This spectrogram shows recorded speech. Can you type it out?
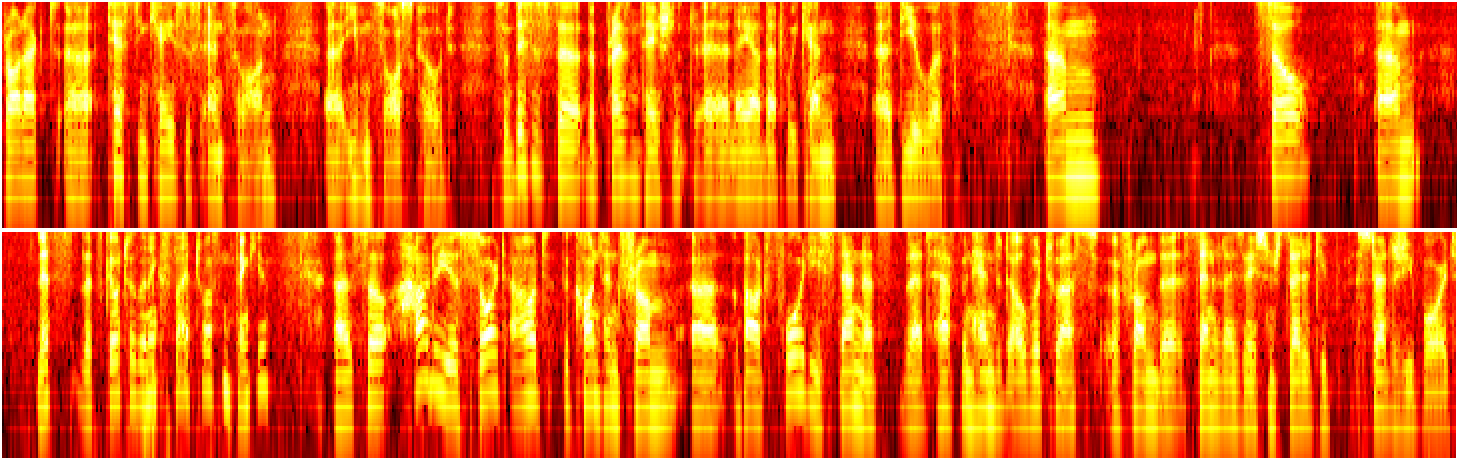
product testing cases, and so on, even source code. So this is the, the presentation layer that we can deal with. Um, so um, let's, let's go to the next slide, Thorsten. Thank you. Uh, so how do you sort out the content from uh, about 40 standards that have been handed over to us uh, from the standardization strategy, strategy board?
